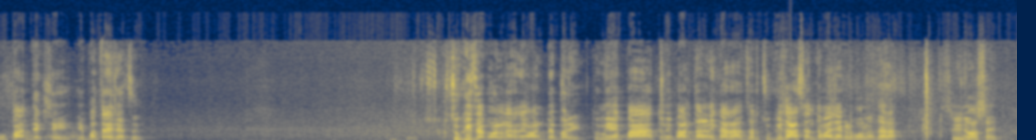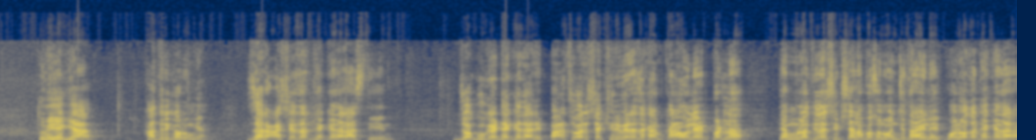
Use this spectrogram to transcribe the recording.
उपाध्यक्ष आहे. हे पत्र आहे त्याचं. चुकीचं बोलणार नाही ऑन पेपर आहे. तुम्ही हे पहा तुम्ही पारताळणी करा. जर चुकीचं असेल तर माझ्याकडे बोला. जरा श्रीनिवास साहेब तुम्ही हे घ्या. खात्री करून घ्या. जर असे जर ठेकेदार असतील जो घुगे ठेकेदार आहे पाच वर्ष खिरवेऱ्याचं काम का हो लेट पडलं? त्या मुलं तिथं शिक्षणापासून वंचित राहिले. कोण होता ठेकेदार?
